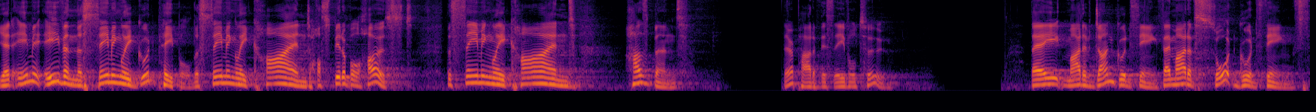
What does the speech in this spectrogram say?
Yet, even the seemingly good people, the seemingly kind, hospitable host, the seemingly kind husband, they're a part of this evil too. They might have done good things, they might have sought good things,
